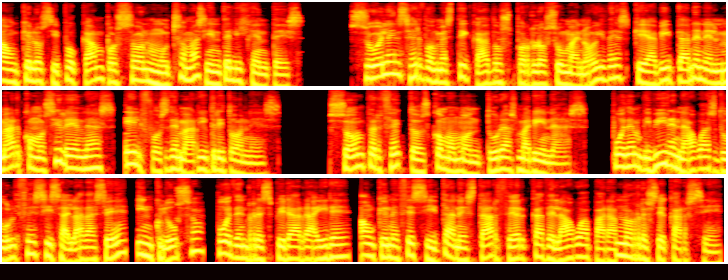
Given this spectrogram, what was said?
aunque los hipocampos son mucho más inteligentes. Suelen ser domesticados por los humanoides que habitan en el mar como sirenas, elfos de mar y tritones. Son perfectos como monturas marinas. Pueden vivir en aguas dulces y saladas e, incluso, pueden respirar aire, aunque necesitan estar cerca del agua para no resecarse.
